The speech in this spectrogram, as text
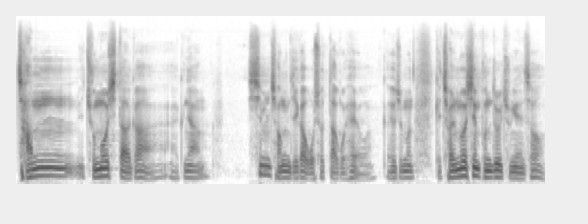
잠 주무시다가 그냥 심정지가 오셨다고 해요. 그러니까 요즘은 젊으신 분들 중에서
